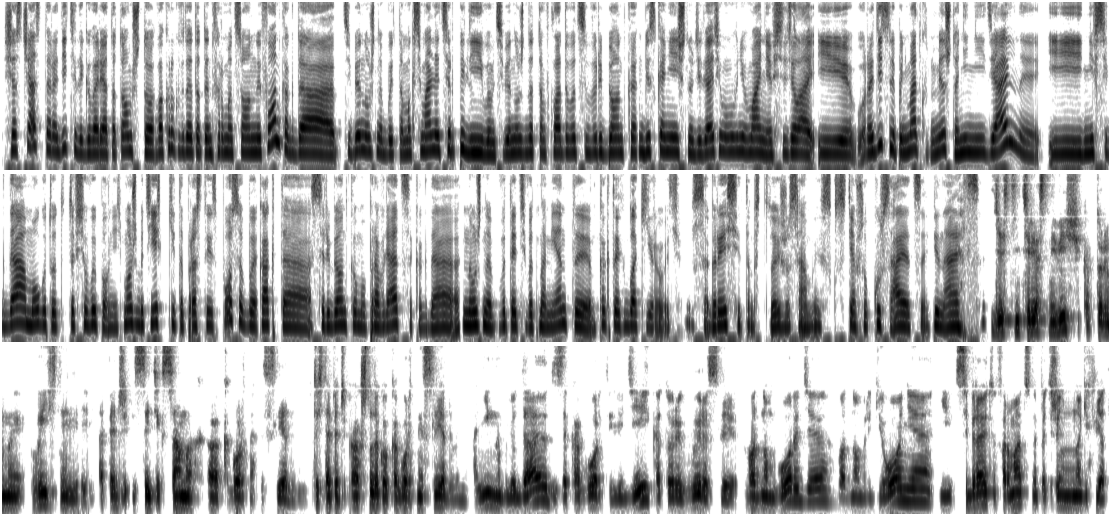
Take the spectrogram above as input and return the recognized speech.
сейчас часто родители говорят о том, что вокруг вот этот информационный фон, как когда тебе нужно быть там максимально терпеливым, тебе нужно там вкладываться в ребенка бесконечно, уделять ему внимание, все дела. И родители понимают в какой-то момент, что они не идеальны и не всегда могут вот это все выполнить. Может быть, есть какие-то простые способы как-то с ребенком управляться, когда нужно вот эти вот моменты как-то их блокировать с агрессией, там, с той же самой, с, с тем, что кусается, пинается. Есть интересные вещи, которые мы выяснили, опять же, из этих самых э, когортных исследований. То есть, опять же, а что такое когортное исследование? Они наблюдают за когортой людей, которые выросли в одном городе, в одном регионе и собирают информацию на протяжении многих лет.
